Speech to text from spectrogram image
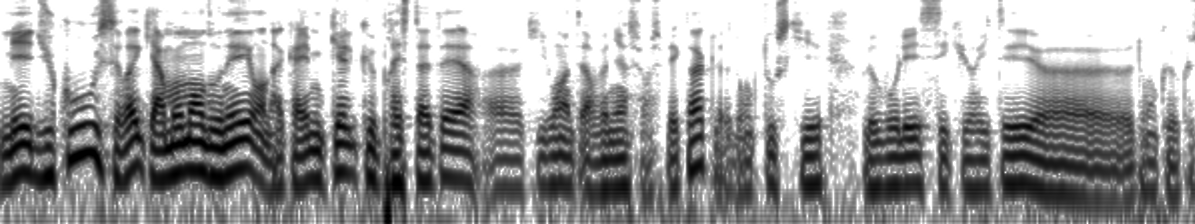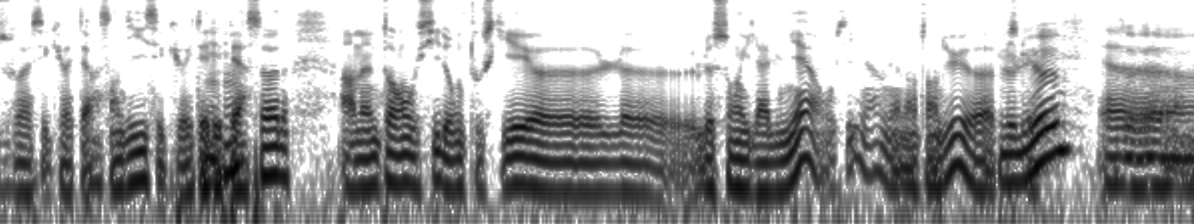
Mais du coup, c'est vrai qu'à un moment donné, on a quand même quelques prestataires qui vont intervenir sur le spectacle. Donc tout ce qui est le volet sécurité, donc que ce soit sécurité incendie, sécurité des Mhm. personnes. En même temps aussi, donc tout ce qui est le, le son et la lumière aussi, hein, bien entendu. Euh, Le que, lieu euh, Euh,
